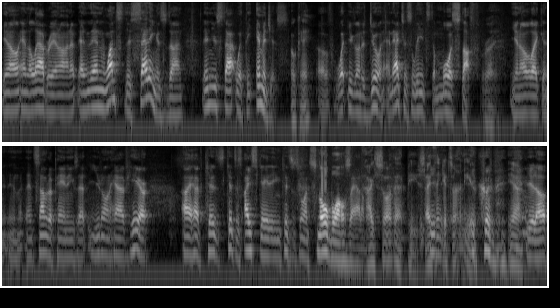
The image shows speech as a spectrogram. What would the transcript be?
you know, and elaborate on it. And then once the setting is done, then you start with the images Okay. of what you're going to do, and, and that just leads to more stuff. Right. You know, like in, in, in some of the paintings that you don't have here, I have kids kids is ice skating, kids is throwing snowballs at them. I saw that piece. I It- think it's on here. It could be. Yeah. You know,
